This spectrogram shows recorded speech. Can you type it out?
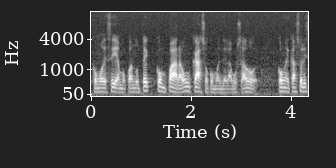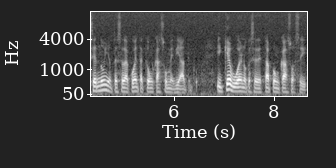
Como decíamos, cuando usted compara un caso como el del abusador con el caso de Lisette Núñez, usted se da cuenta que es un caso mediático. Y qué bueno que se destape un caso así,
